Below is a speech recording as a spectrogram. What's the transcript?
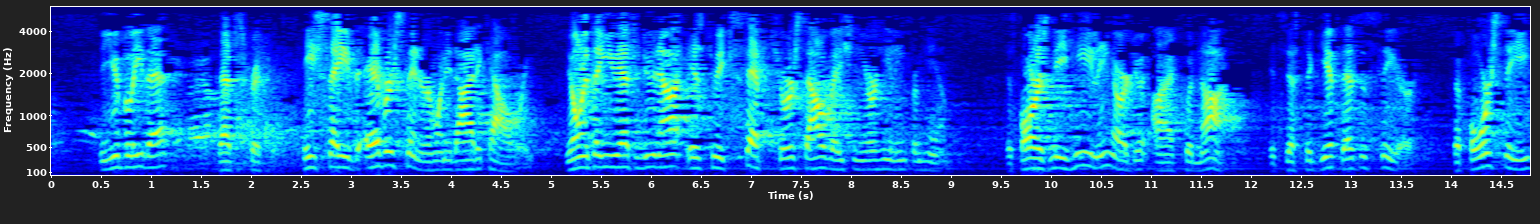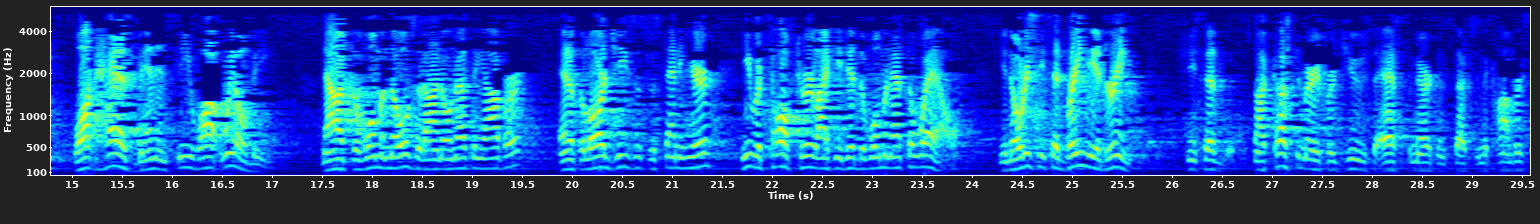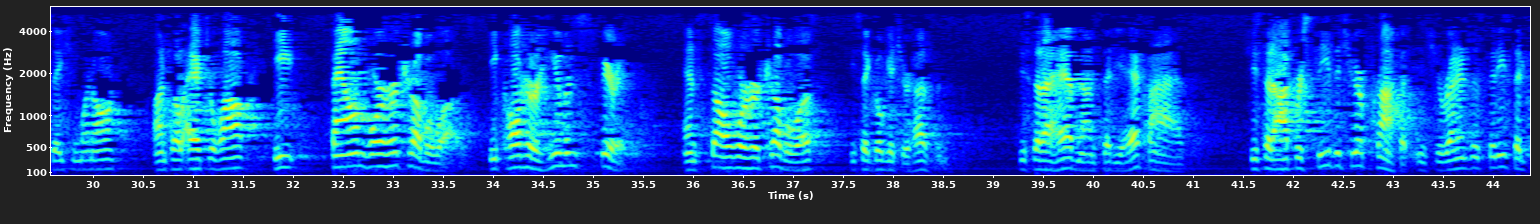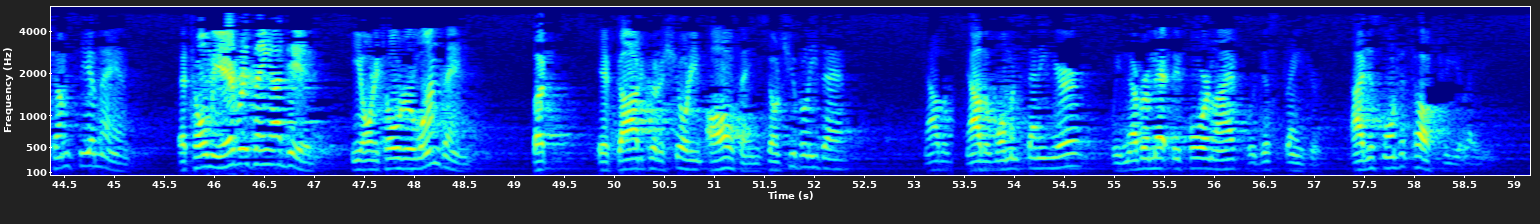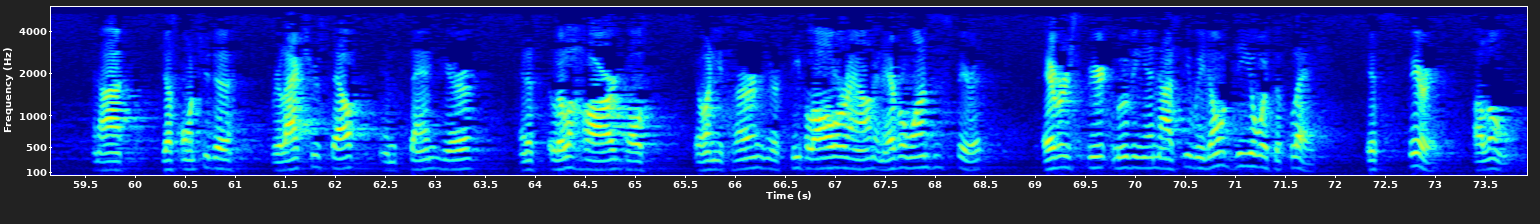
Do you believe that? That's Scripture. He saved every sinner when He died at Calvary. The only thing you have to do now is to accept your salvation, your healing from Him. As far as me healing, or do, I could not. It's just a gift as a seer to foresee what has been and see what will be. Now, if the woman knows that I know nothing of her, and if the Lord Jesus was standing here, He would talk to her like He did the woman at the well. You notice He said, bring me a drink. She said, it's not customary for Jews to ask Samaritans such, and the conversation went on until after a while He found where her trouble was. He caught her human spirit and saw where her trouble was. He said, go get your husband. She said, I have none. He said, you have five. She said, I perceive that you're a prophet. And she ran into the city and said, come see a man that told me everything I did. He only told her one thing. But if God could have showed him all things, don't you believe that? Now the, now the woman standing here, we've never met before in life. We're just strangers. I just want to talk to you, lady. And I just want you to relax yourself and stand here. And it's a little hard because when you turn, there's people all around and everyone's a spirit. Every spirit moving in. Now see, we don't deal with the flesh. It's spirit alone.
